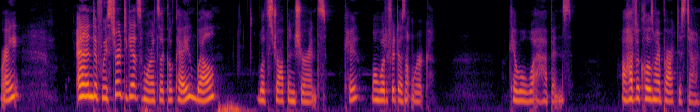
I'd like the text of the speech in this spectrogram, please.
Right? And if we start to get somewhere, it's like, okay, well, let's drop insurance. Okay, well, what if it doesn't work? Okay, well, what happens? I'll have to close my practice down.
